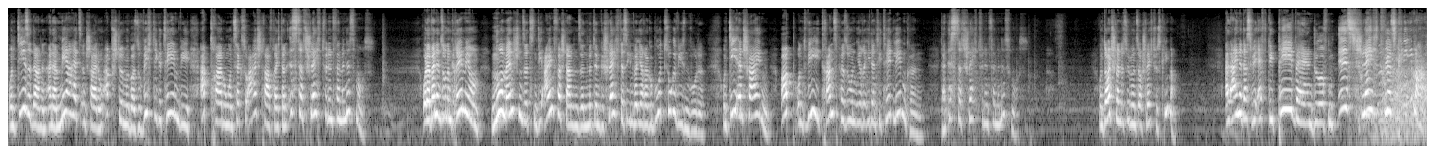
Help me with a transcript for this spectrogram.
und diese dann in einer Mehrheitsentscheidung abstimmen über so wichtige Themen wie Abtreibung und Sexualstrafrecht, dann ist das schlecht für den Feminismus. Oder wenn in so einem Gremium nur Menschen sitzen, die einverstanden sind mit dem Geschlecht, das ihnen bei ihrer Geburt zugewiesen wurde, und die entscheiden, ob und wie Transpersonen ihre Identität leben können, dann ist das schlecht für den Feminismus. Und Deutschland ist übrigens auch schlecht fürs Klima. Alleine, dass wir FDP wählen dürfen, ist schlecht fürs Klima.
